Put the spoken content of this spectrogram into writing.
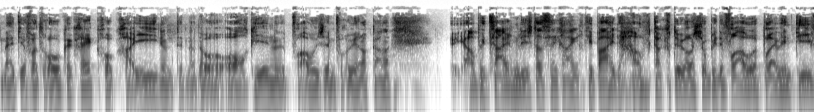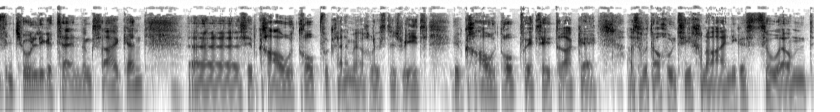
Man hat ja von Drogen gekriegt, Kokain und dann noch Orgien und die Frau ist früher noch gegangen. Ja, bezeichnend ist, dass sich eigentlich die beiden Hauptakteure schon bei den Frauen präventiv entschuldigt haben und gesagt haben, äh, es hat K.O.-Tropfen, kennen wir ja aus der Schweiz, es hat K.O.-Tropfen etc. gegeben. Also da kommt sicher noch einiges zu. Und,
